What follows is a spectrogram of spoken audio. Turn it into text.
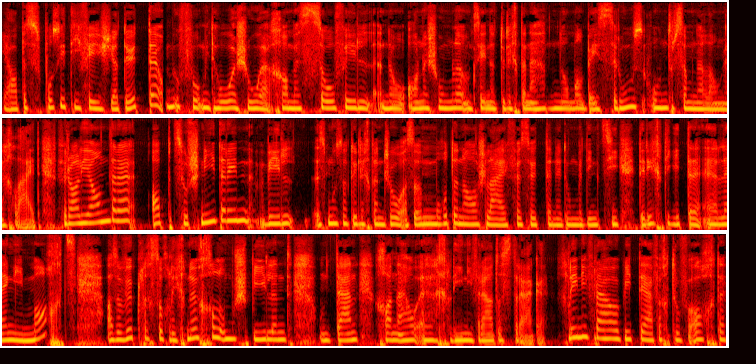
Ja, aber das Positive ist ja dort, mit hohen Schuhen kann man so viel noch anschummeln und sieht natürlich dann noch mal besser aus unter so einem langen Kleid. Für alle anderen ab zur Schneiderin, weil es muss natürlich dann schon, also Moden anschleifen sollte nicht unbedingt sein. Die richtige äh, Länge macht's. Also wirklich so bisschen Knöchel umspielend und dann kann auch eine kleine Frau das tragen. Kleine Frauen bitte einfach darauf achten,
